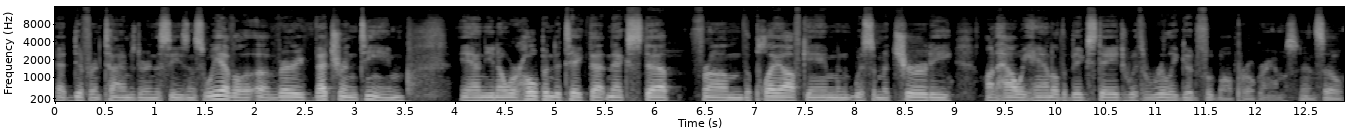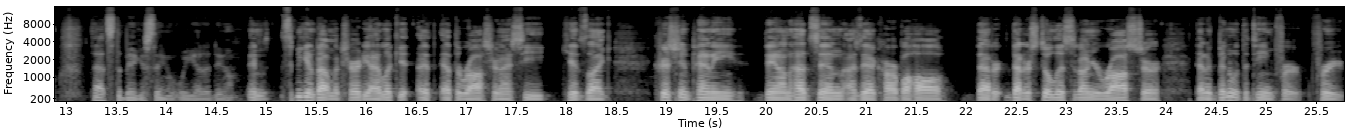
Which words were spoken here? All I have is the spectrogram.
at different times during the season. So we have a, a very veteran team, and you know we're hoping to take that next step from the playoff game and with some maturity on how we handle the big stage with really good football programs. And so that's the biggest thing that we got to do. And speaking about maturity, I look at, at, at the roster and I see kids like Christian Penny, Deion Hudson, Isaiah Carbajal that are that are still listed on your roster that have been with the team for for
